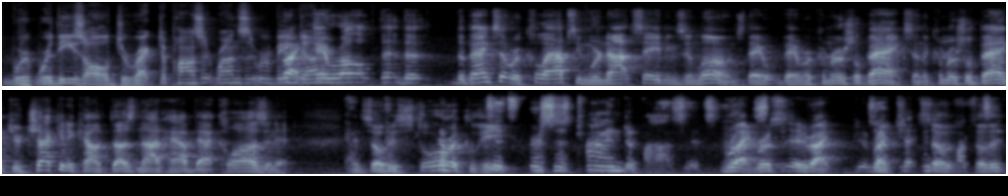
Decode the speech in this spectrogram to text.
were, were these all direct deposit runs that were being right. done? They were all the, the, the banks that were collapsing were not savings and loans. They they were commercial banks, and the commercial bank, your checking account does not have that clause in it. And so historically, versus time deposits, right? Versus, right, right. So, so the,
